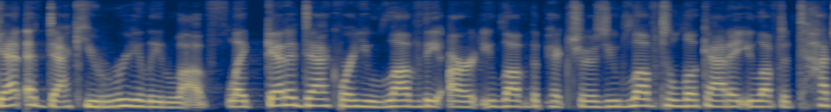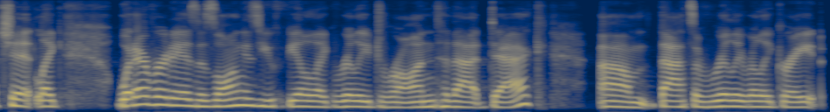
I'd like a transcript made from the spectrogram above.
get a deck you really love. Like get a deck where you love the art you love the pictures you love to look at it you love to touch it like whatever it is as long as you feel like really drawn to that deck um, that's a really, really great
